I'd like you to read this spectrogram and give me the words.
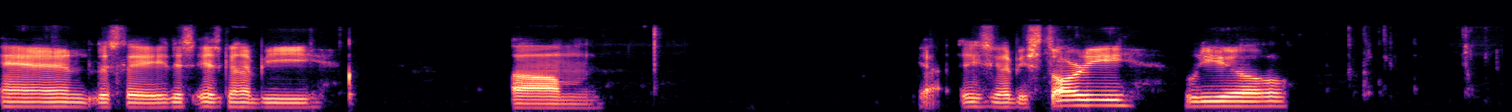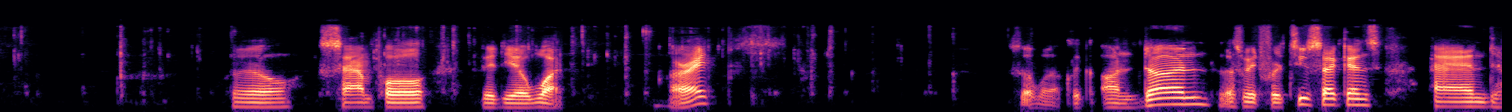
and let's say this is gonna be um yeah is gonna be story reel real sample video one all right. So I'm gonna click on done. Let's wait for two seconds and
